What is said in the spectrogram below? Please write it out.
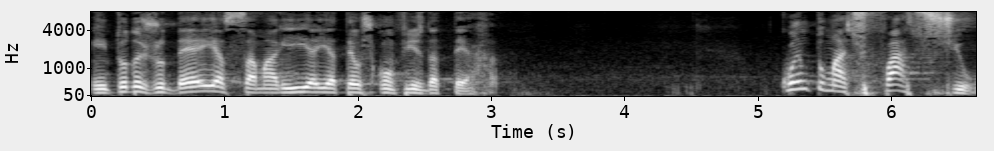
em toda a Judéia, Samaria e até os confins da terra. Quanto mais fácil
